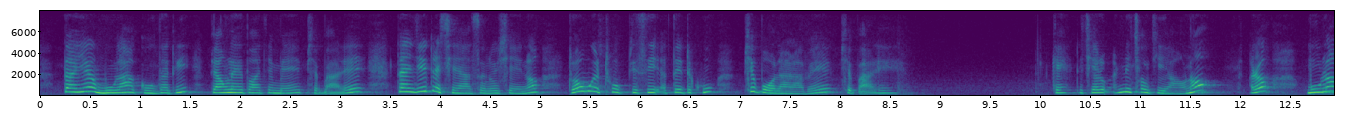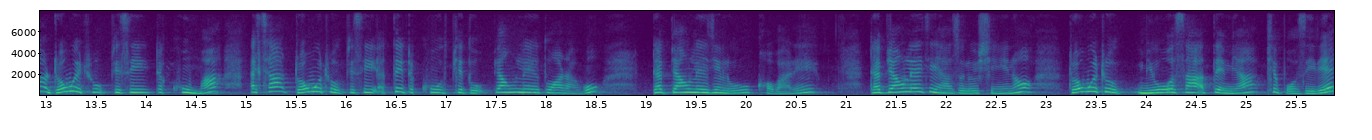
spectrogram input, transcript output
။တန်ရဲ့မူလဂုံသက်တိပြောင်းလဲသွားခြင်းပဲဖြစ်ပါတယ်။တန်ကြီးတက်ခြင်းဟာဆိုလို့ရှိရင်တော့ဒေါဝိထုပစ္စည်းအသစ်တစ်ခုဖြစ်ပေါ်လာတာပဲဖြစ်ပါတယ်။ ကဲတချဲတို့အနှစ်ချုပ်ကြည့်ရအောင်နော်အဲ့တော့မူလဒေါဝိထုပစ္စည်းတစ်ခုမှာအခြားဒေါဝိထုပစ္စည်းအသစ်တစ်ခုဖြစ်သို့ပြောင်းလဲသွားတာကိုဓာတ်ပြောင်းလဲခြင်းလို့ခေါ်ပါတယ်ဓာတ်ပြောင်းလဲခြင်းဟာဆိုလို့ရှိရင်တော့ဒေါဝိထုမျိုးအစားအသစ်များဖြစ်ပေါ်စေတယ်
